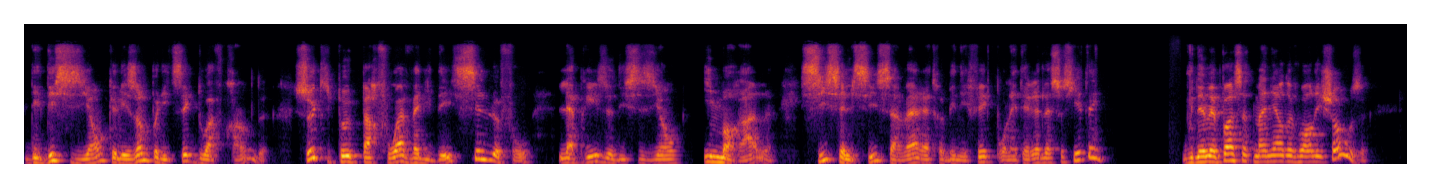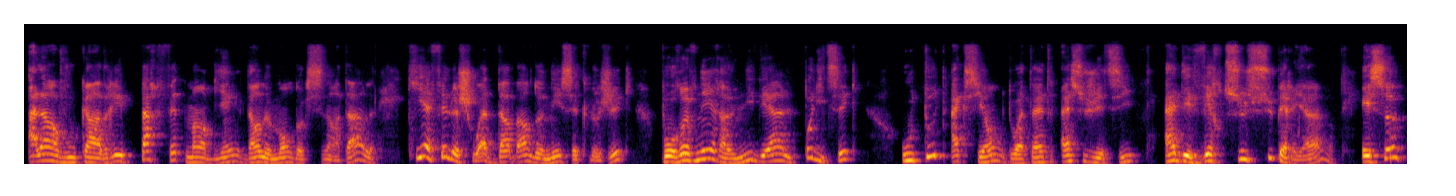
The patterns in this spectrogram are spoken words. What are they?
des décisions que les hommes politiques doivent prendre, ce qui peut parfois valider, s'il le faut, la prise de décisions immorales si celle-ci s'avère être bénéfique pour l'intérêt de la société. Vous n'aimez pas cette manière de voir les choses? Alors vous cadrez parfaitement bien dans le monde occidental qui a fait le choix d'abandonner cette logique pour revenir à un idéal politique où toute action doit être assujettie à des vertus supérieures, et ce,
